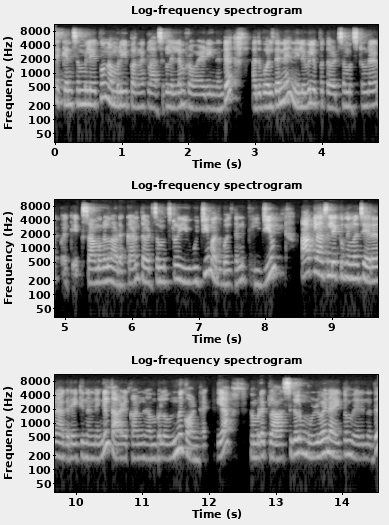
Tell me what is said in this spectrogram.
സെക്കൻഡ് സെമ്മിലേക്കും നമ്മൾ ഈ പറഞ്ഞ ക്ലാസ്സുകളെല്ലാം പ്രൊവൈഡ് ചെയ്യുന്നുണ്ട്. അതുപോലെ തന്നെ നിലവിൽ ഇപ്പോൾ തേർഡ് സെമസ്റ്ററിന്റെ എക്സാമുകൾ നടക്കുകയാണ് തേർഡ് സെമസ്റ്റർ യു ജിയും അതുപോലെ തന്നെ പി ജിയും ആ ക്ലാസ്സിലേക്കും നിങ്ങൾ ചേരാൻ ആഗ്രഹിക്കുന്നുണ്ടെങ്കിൽ താഴെ കാണുന്ന നമ്പറിൽ ഒന്ന് കോൺടാക്ട് ചെയ്യുക നമ്മുടെ ക്ലാസ്സുകൾ മുഴുവനായിട്ടും വരുന്നത്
